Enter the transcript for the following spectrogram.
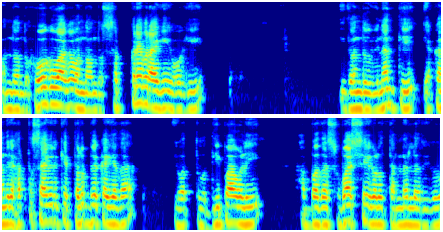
ಒಂದೊಂದು ಹೋಗುವಾಗ ಒಂದೊಂದು ಸಬ್ಸ್ಕ್ರೈಬರ್ ಆಗಿ ಹೋಗಿ ಇದೊಂದು ವಿನಂತಿ. ಯಾಕಂದ್ರೆ ಹತ್ತು ಸಾವಿರಕ್ಕೆ ತಲುಪಬೇಕಾಗ್ಯದ. ಇವತ್ತು ದೀಪಾವಳಿ, ಹಬ್ಬದ ಶುಭಾಶಯಗಳು ತಮ್ಮೆಲ್ಲರಿಗೂ.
